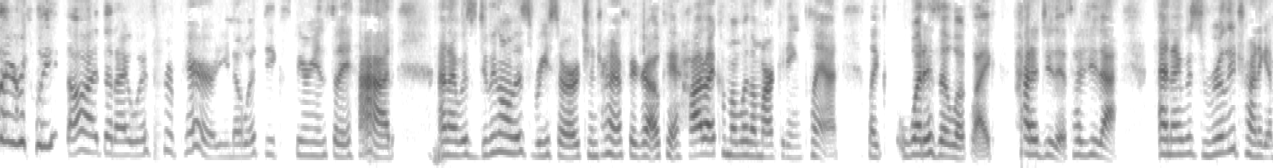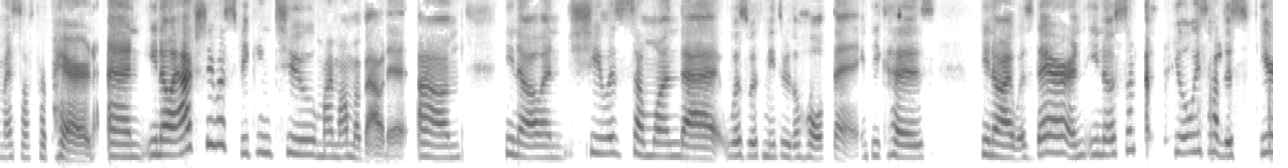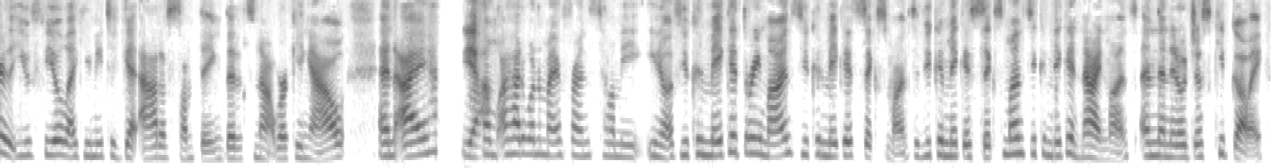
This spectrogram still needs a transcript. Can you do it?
I really thought that I was prepared, you know, with the experience that I had. And I was doing all this research and trying to figure out, okay, how do I come up with a marketing plan? Like, what does it look like? How to do this? How to do that? and I was really trying to get myself prepared. And you know, I actually was speaking to my mom about it. Um, you know, and she was someone that was with me through the whole thing because you know, I was there and you know, sometimes you always have this fear that you feel like you need to get out of something that it's not working out. And I yeah, um, I had one of my friends tell me, you know, if you can make it three months, you can make it six months. If you can make it six months, you can make it nine months, and then it'll just keep going.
